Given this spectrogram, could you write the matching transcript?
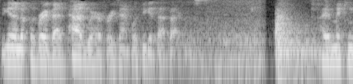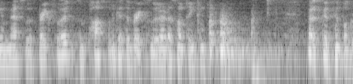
you're gonna end up with very bad pad wear, for example, if you get that backwards. I am making a mess with brake fluid. It's impossible to get the brake fluid out of something completely. But it's good simple.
